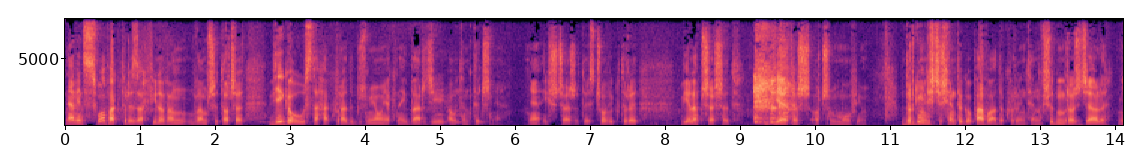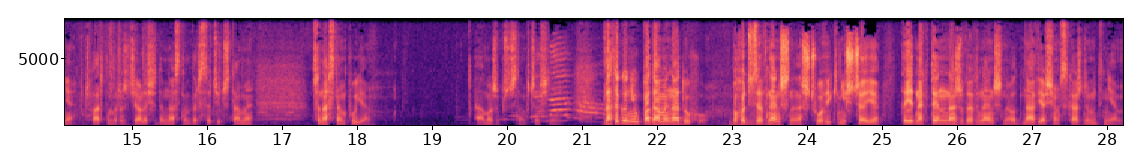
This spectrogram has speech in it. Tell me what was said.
A więc słowa, które za chwilę wam, wam przytoczę, w jego ustach akurat brzmią jak najbardziej autentycznie nie? i szczerze. To jest człowiek, który wiele przeszedł i wie też, o czym mówi. W drugim liście świętego Pawła do Koryntian, w siódmym rozdziale, nie, w czwartym rozdziale, siedemnastym wersecie czytamy, co następuje. A może przeczytam wcześniej. Dlatego nie upadamy na duchu, bo choć zewnętrzny nasz człowiek niszczeje, to jednak ten nasz wewnętrzny odnawia się z każdym dniem.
